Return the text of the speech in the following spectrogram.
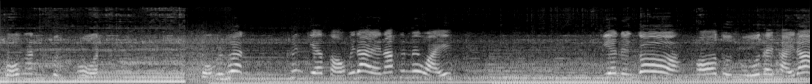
โค้งกันสุดโหดโหเพื่อนๆขึ้นเกียร์สองไม่ได้เลยนะ ขึ้นไม่ไหว เกียร์หนึ่งก็พอถูๆไถๆได้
